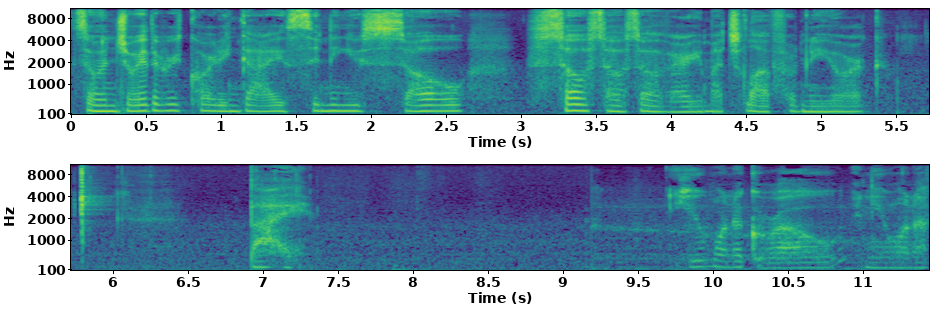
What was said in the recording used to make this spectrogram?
So enjoy the recording, guys. Sending you so, so, so, so very much love from New York. Bye. You want to grow and you want to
